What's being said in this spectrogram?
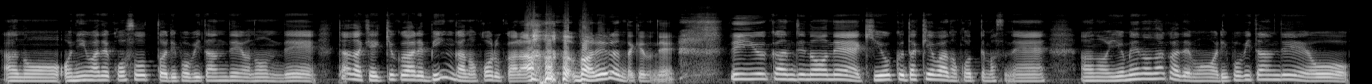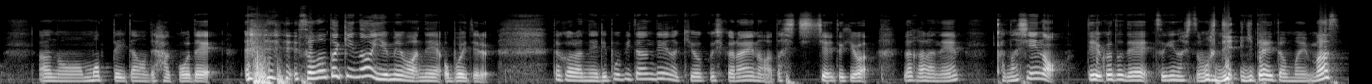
あの、お庭でこそっとリポビタン D を飲んで、ただ結局あれ瓶が残るから、バレるんだけどね。っていう感じのね、記憶だけは残ってますね。あの、夢の中でもリポビタン D を、あの、持っていたので箱で。その時の夢はね、覚えてる。だからね、リポビタン D の記憶しかないの、私ちっちゃい時は。だからね、悲しいの。っていうことで、次の質問に行きたいと思います。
